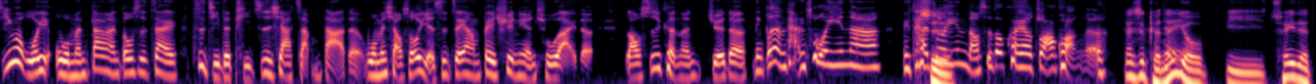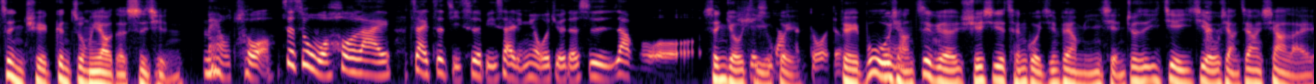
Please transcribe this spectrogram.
因为我也我们当然都是在自己的体制下长大的，我们小时候也是这样被训练出来的。老师可能觉得你不能弹错音啊，你弹错音，老师都快要抓狂了。但是可能有比吹的正确更重要的事情。没有错，这是我后来在这几次的比赛里面，我觉得是让我。深有体会，对。不过我想这个学习的成果已经非常明显，就是一届一届，我想这样下来，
